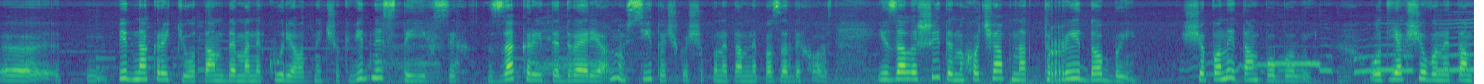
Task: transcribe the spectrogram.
Е, під накриття, там, де в мене курятничок, віднести їх всіх, закрити двері, ну, сіточку, щоб вони там не позадихались, і залишити ну, хоча б на три доби, щоб вони там побули. От якщо вони там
